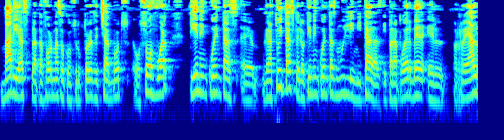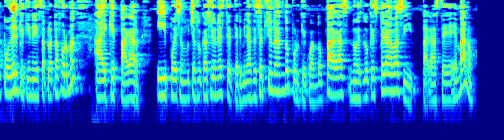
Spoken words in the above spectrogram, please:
Varias plataformas o constructores de chatbots o software tienen cuentas eh, gratuitas, pero tienen cuentas muy limitadas y para poder ver el real poder que tiene esta plataforma hay que pagar. Y pues en muchas ocasiones te terminas decepcionando porque cuando pagas no es lo que esperabas y pagaste en vano.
